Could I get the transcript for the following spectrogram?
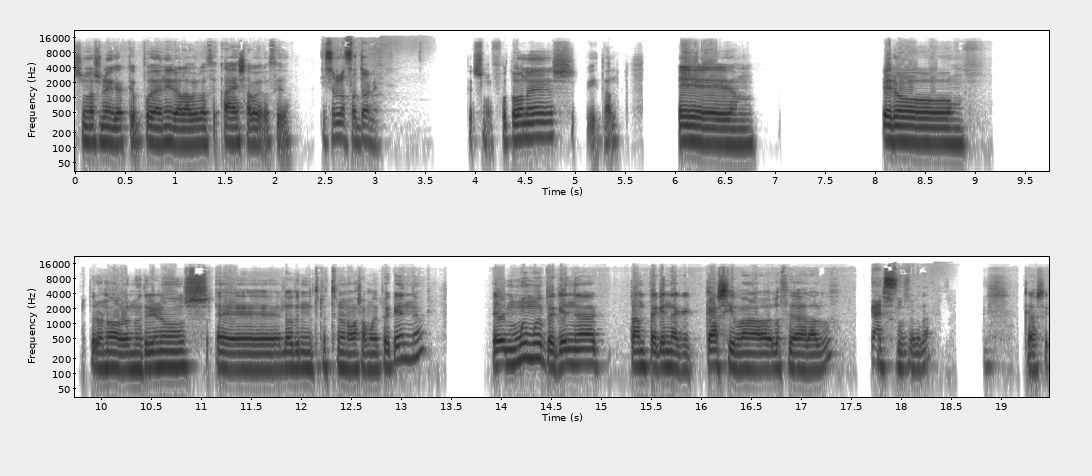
son las únicas que pueden ir a, la a esa velocidad, Que son los fotones. que son fotones y tal. Eh, pero, pero no, los neutrinos, eh, los neutrinos tienen una masa muy pequeña. Es muy, muy pequeña, tan pequeña que casi va a la velocidad de la luz. Casi. Eso es verdad. Casi.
